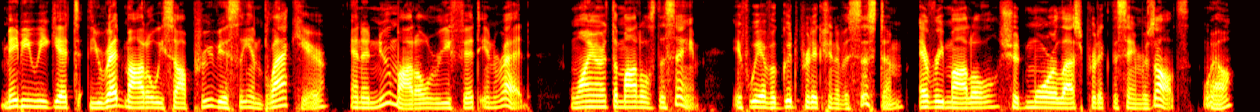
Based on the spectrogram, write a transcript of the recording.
Maybe we get the red model we saw previously in black here, and a new model refit in red. Why aren't the models the same? If we have a good prediction of a system, every model should more or less predict the same results. Well,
